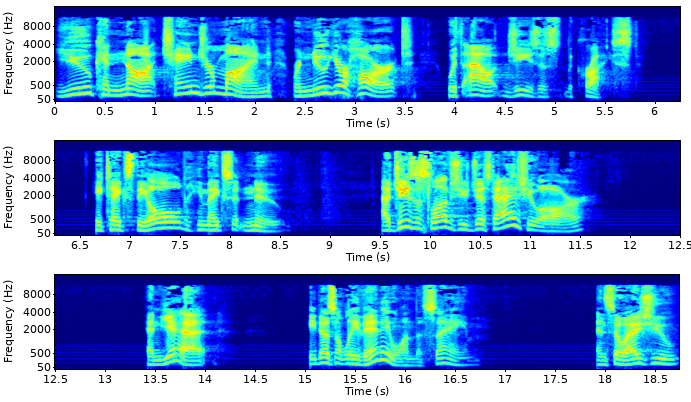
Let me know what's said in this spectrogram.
You cannot change your mind, renew your heart without Jesus the Christ. He takes the old, he makes it new. Now, Jesus loves you just as you are, and yet, he doesn't leave anyone the same. And so, as you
